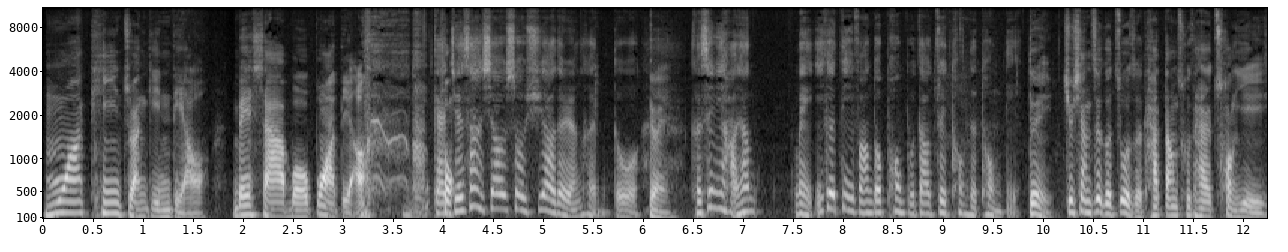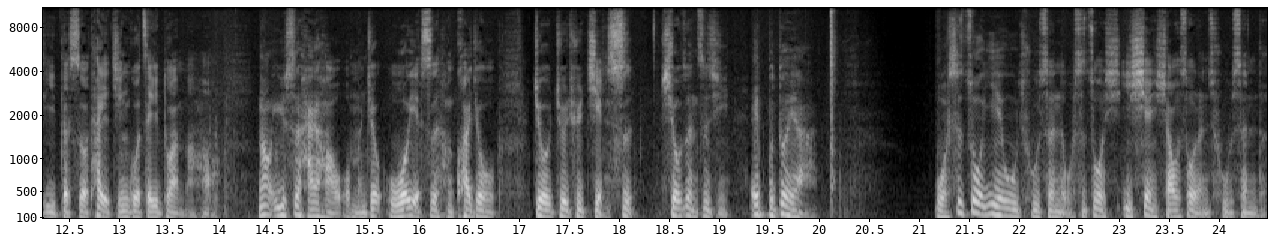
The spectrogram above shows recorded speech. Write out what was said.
满天钻金条。”没啥不半条，感觉上销售需要的人很多，对，可是你好像每一个地方都碰不到最痛的痛点。对，就像这个作者，他当初他在创业的时候，他也经过这一段嘛，哈。然后于是还好，我们就我也是很快就就就去检视修正自己。哎，不对啊，我是做业务出身的，我是做一线销售人出身的，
